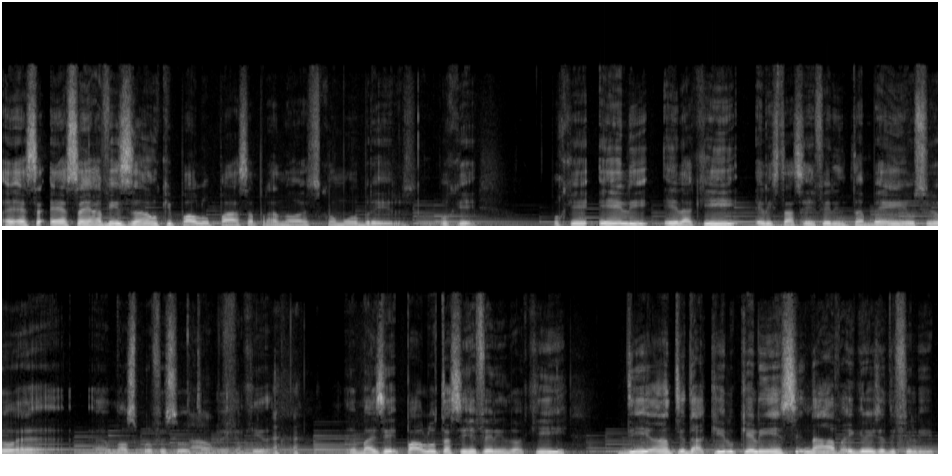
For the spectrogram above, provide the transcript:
essa, essa é a visão que Paulo passa para nós como obreiros. Por quê? Porque ele, ele aqui, ele está se referindo também, o Senhor é, é o nosso professor Não. também aqui. Né? É, mas Paulo está se referindo aqui diante daquilo que ele ensinava à igreja de Filipe,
